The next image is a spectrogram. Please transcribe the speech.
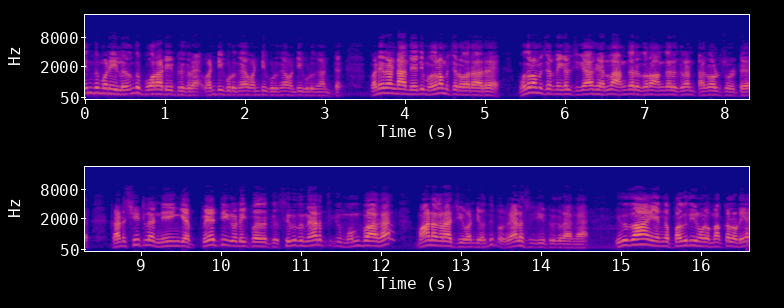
ஐந்து மணியிலிருந்து போராடிட்டு இருக்கிறேன். வண்டி கொடுங்க வண்டி கொடுங்க வண்டி கொடுங்கன்ட்டு. பன்னிரெண்டாம் தேதி முதலமைச்சர் வராரு. முதலமைச்சர் நிகழ்ச்சிக்காக எல்லாம் அங்கே இருக்கிறோம் அங்கே இருக்கிறோன்னு தகவல் சொல்லிட்டு கடைசீட்டில் நீங்கள் பேட்டி கிடைப்பதற்கு சிறிது நேரத்துக்கு முன்பாக மாநகராட்சி வண்டி வந்து இப்போ வேலை செஞ்சுட்டு இருக்கிறாங்க. இதுதான் எங்கள் பகுதியினுடைய மக்களுடைய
